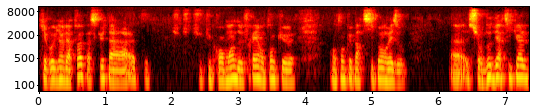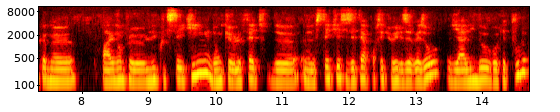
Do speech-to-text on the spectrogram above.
qui revient vers toi parce que tu as, tu, prends moins de frais en tant que, en tant que participant au réseau. Euh, sur d'autres verticales comme euh, par exemple liquid staking, donc euh, le fait de staker ses Ethers pour sécuriser le réseau via Lido ou Rocket Pool.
